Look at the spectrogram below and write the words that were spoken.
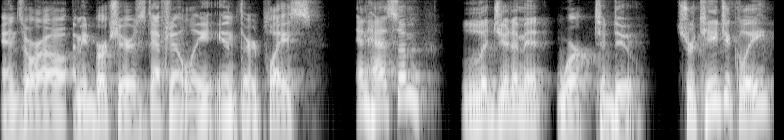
And Zoro, I mean, Berkshire is definitely in third place and has some legitimate work to do. Strategically,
